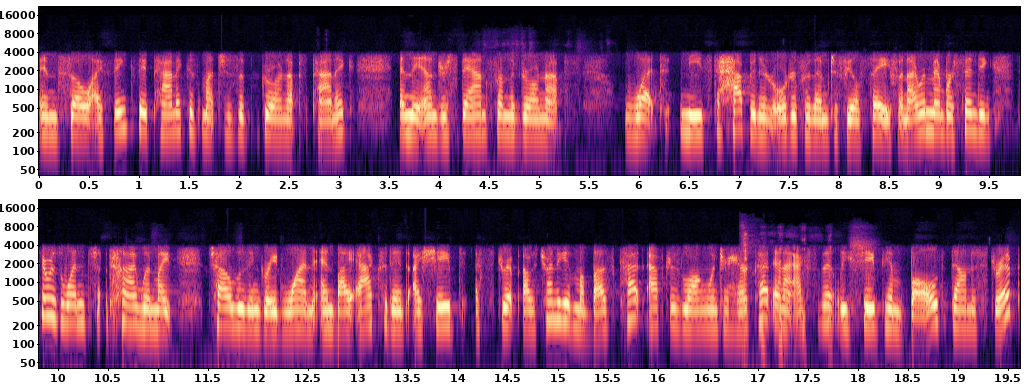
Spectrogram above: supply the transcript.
and so I think they panic as much as the grown-ups panic, and they understand from the grown-ups what needs to happen in order for them to feel safe. And I remember sending, there was one time when my child was in grade one, and by accident, I shaved a strip. I was trying to give him a buzz cut after his long winter haircut, and I accidentally shaved him bald down a strip.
